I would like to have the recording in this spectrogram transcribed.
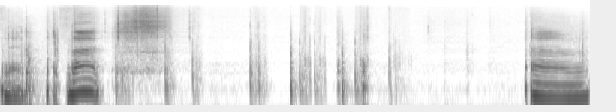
And then like that. Um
